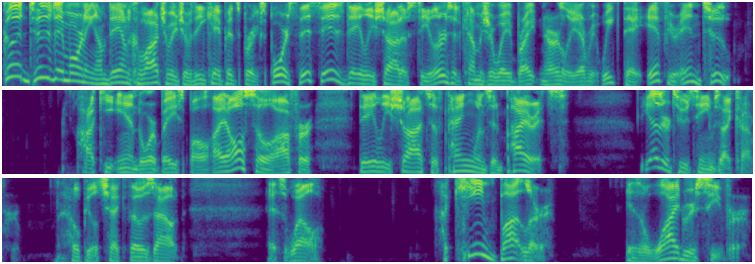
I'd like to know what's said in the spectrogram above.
Good Tuesday morning. I'm Dejan Kovacevic of DK Pittsburgh Sports. This is Daily Shot of Steelers. It comes your way bright and early every weekday if you're into hockey and or baseball. I also offer daily shots of Penguins and Pirates, the other two teams I cover. I hope you'll check those out as well. Hakeem Butler is a wide receiver,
